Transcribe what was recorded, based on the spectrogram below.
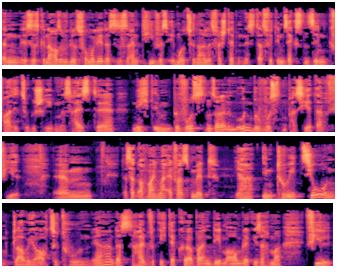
dann ist es genauso, wie du es formuliert hast. Es ist ein tiefes emotionales Verständnis. Das wird dem sechsten Sinn quasi zugeschrieben. Das heißt, äh, nicht im Bewussten, sondern im Unbewussten passiert da viel. Ähm, das hat auch manchmal etwas mit ja, Intuition, glaube ich, auch zu tun. Ja, dass halt wirklich der Körper in dem Augenblick, ich sag mal, viel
